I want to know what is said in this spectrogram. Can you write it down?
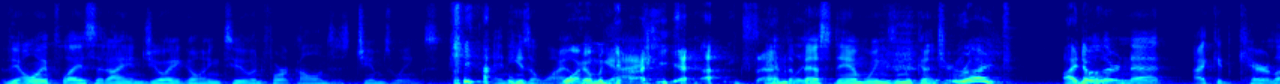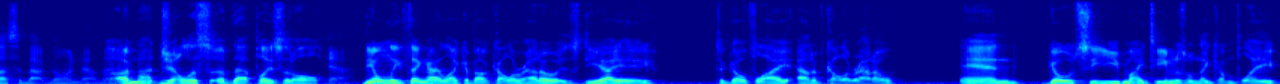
the only place that I enjoy going to in Fort Collins is Jim's Wings, and he's a Wyoming, Wyoming guy, guy. yeah, exactly. and the best damn wings in the country. Right. I don't. Other than that, I could care less about going down there. I'm not jealous of that place at all. Yeah. The only thing I like about Colorado is DIA to go fly out of Colorado and go see my teams when they come play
